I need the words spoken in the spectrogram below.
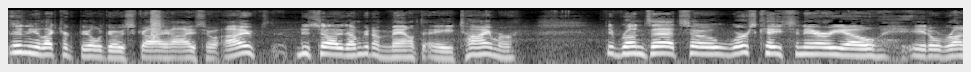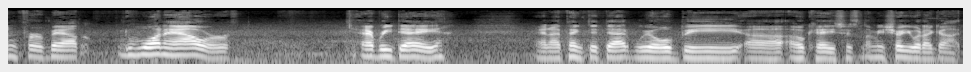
Then the electric bill goes sky high so I've decided I'm going to mount a timer that runs that. So worst case scenario it'll run for about one hour every day. And I think that that will be uh, okay. So let me show you what I got.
